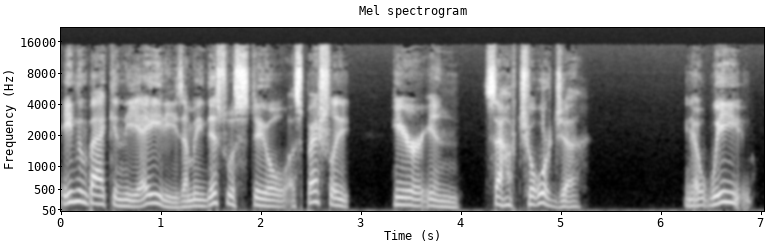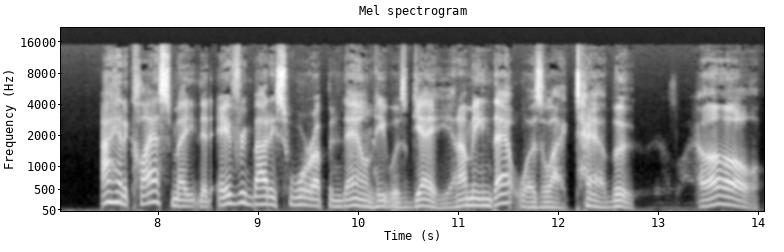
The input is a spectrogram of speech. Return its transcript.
Even back in the 80s, I mean, this was still, especially here in South Georgia, you know, we, I had a classmate that everybody swore up and down he was gay. And I mean, that was like taboo. Was like, oh.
